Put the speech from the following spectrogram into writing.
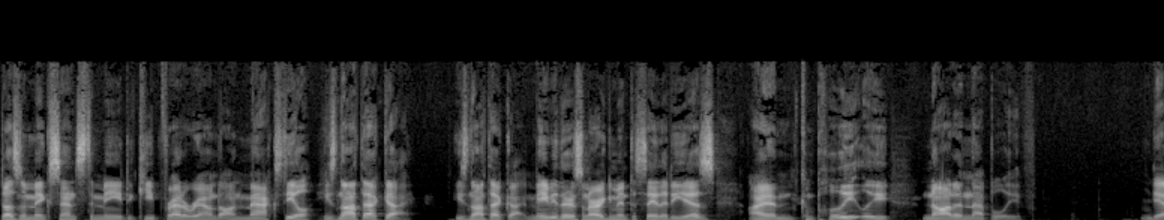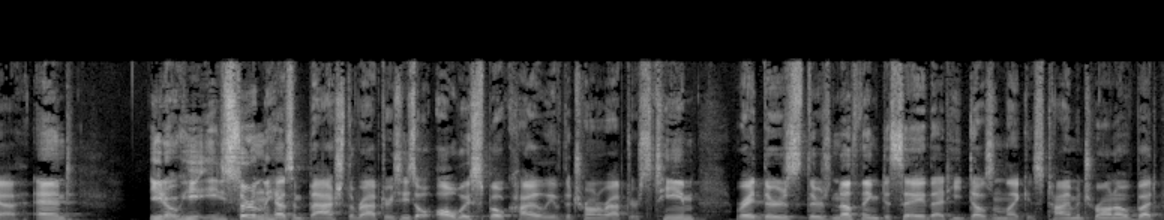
doesn't make sense to me to keep Fred around on max deal. He's not that guy. He's not that guy. Maybe there's an argument to say that he is. I am completely not in that belief. Yeah, and you know he, he certainly hasn't bashed the Raptors. He's always spoke highly of the Toronto Raptors team. Right? There's there's nothing to say that he doesn't like his time in Toronto, but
